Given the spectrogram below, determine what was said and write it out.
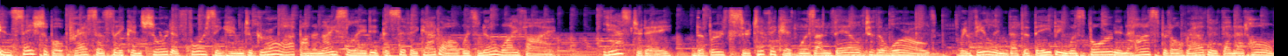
insatiable press as they can short of forcing him to grow up on an isolated Pacific atoll with no Wi-Fi. Yesterday, the birth certificate was unveiled to the world, revealing that the baby was born in a hospital rather than at home,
